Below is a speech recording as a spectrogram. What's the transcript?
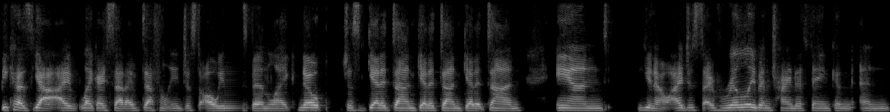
because, yeah, I, like I said, I've definitely just always been like, nope, just get it done, get it done, get it done. And, you know, I just, I've really been trying to think and, and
